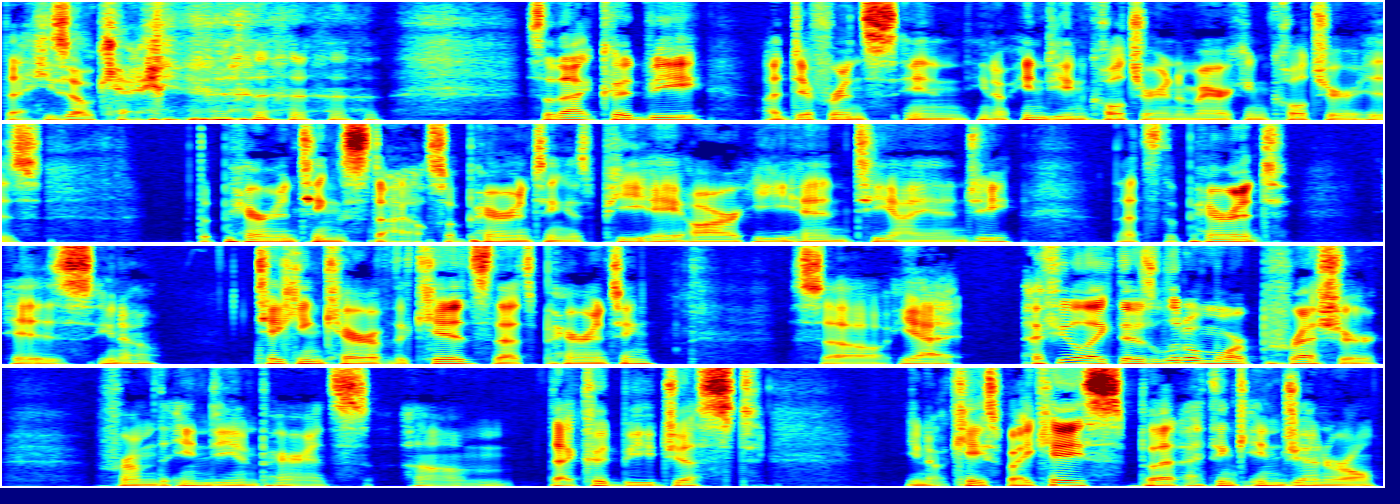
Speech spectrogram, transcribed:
that he's okay. So that could be a difference in you know indian culture and american culture is the parenting style. So parenting is p-a-r-e-n-t-i-n-g that's the parent is you know taking care of the kids. That's parenting. So yeah I feel like there's a little more pressure from the Indian parents. Um, that could be just, you know, case by case, but I think in general,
